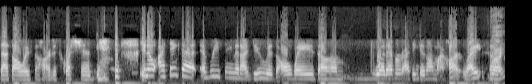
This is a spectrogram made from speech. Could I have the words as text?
that's always the hardest question. you know, I think that everything that I do is always um whatever I think is on my heart, right? So Right.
